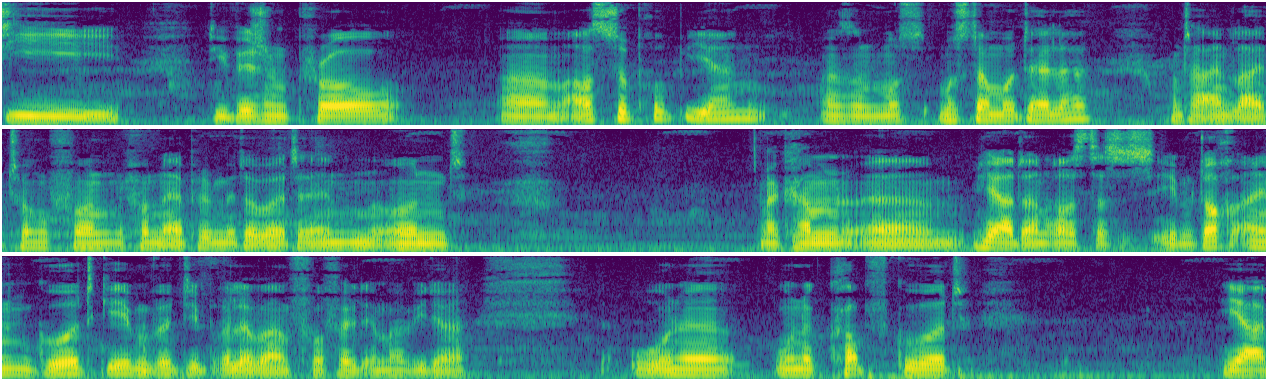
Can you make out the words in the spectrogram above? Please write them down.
die, die Vision Pro ähm, auszuprobieren, also Mus Mustermodelle unter Einleitung von, von Apple-MitarbeiterInnen und da kam ähm, ja dann raus, dass es eben doch einen Gurt geben wird. Die Brille war im Vorfeld immer wieder ohne, ohne Kopfgurt ja,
